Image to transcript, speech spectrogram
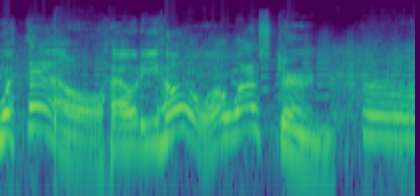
Well, howdy ho, a Western. Oh.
